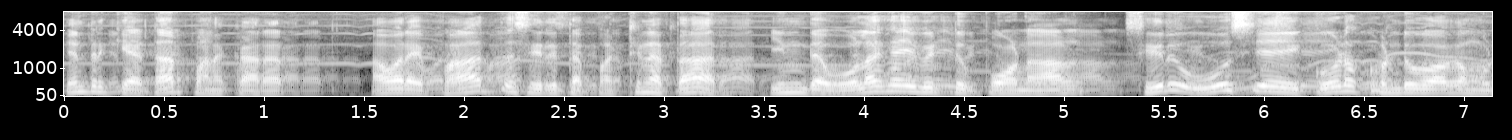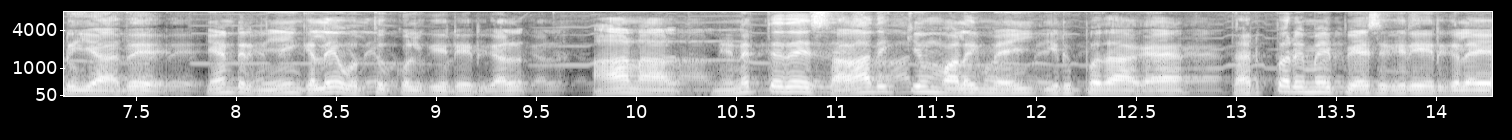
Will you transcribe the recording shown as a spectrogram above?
என்று கேட்டார் பணக்காரர். அவரை பார்த்து சிரித்த பட்டினத்தார் இந்த உலகை விட்டு போனால் சிறு ஊசியை கூட கொண்டு போக முடியாது என்று நீங்களே ஒத்துக்கொள்கிறீர்கள். ஆனால் நினைத்ததை சாதிக்கும் வலிமை இருப்பதாக தற்பெருமை பேசுகிறீர்களே.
